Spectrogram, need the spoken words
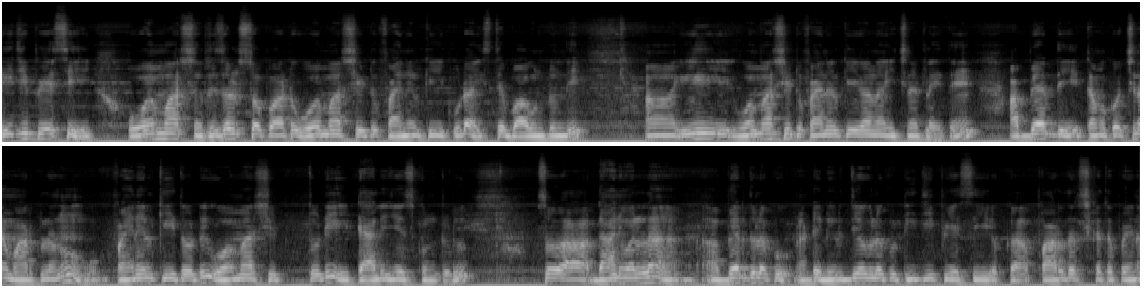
టీజీపీఎస్సి ఓఎంఆర్ రిజల్ట్స్తో పాటు ఓఎంఆర్ షీట్ ఫైనల్కి కూడా ఇస్తే బాగుంటుంది. ఈ ఓఎంఆర్ షీట్ ఫైనల్కి కానీ ఇచ్చినట్లయితే అభ్యర్థి తమకు వచ్చిన మార్కులను ఫైనల్ కీ తోటి ఓఎంఆర్ షీట్ తోటి టాలీ చేసుకుంటాడు. సో దానివల్ల అభ్యర్థులకు అంటే నిరుద్యోగులకు టీజీపీఎస్సి యొక్క పారదర్శకత పైన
